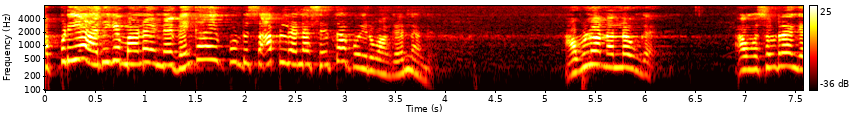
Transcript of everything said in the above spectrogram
அப்படியே அதிகமான என்ன வெங்காயம் பூண்டு சாப்பிட்லன்னா செத்தா போயிடுவாங்கன்னாங்க அவ்வளோ நல்லவங்க. அவங்க சொல்கிறாங்க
